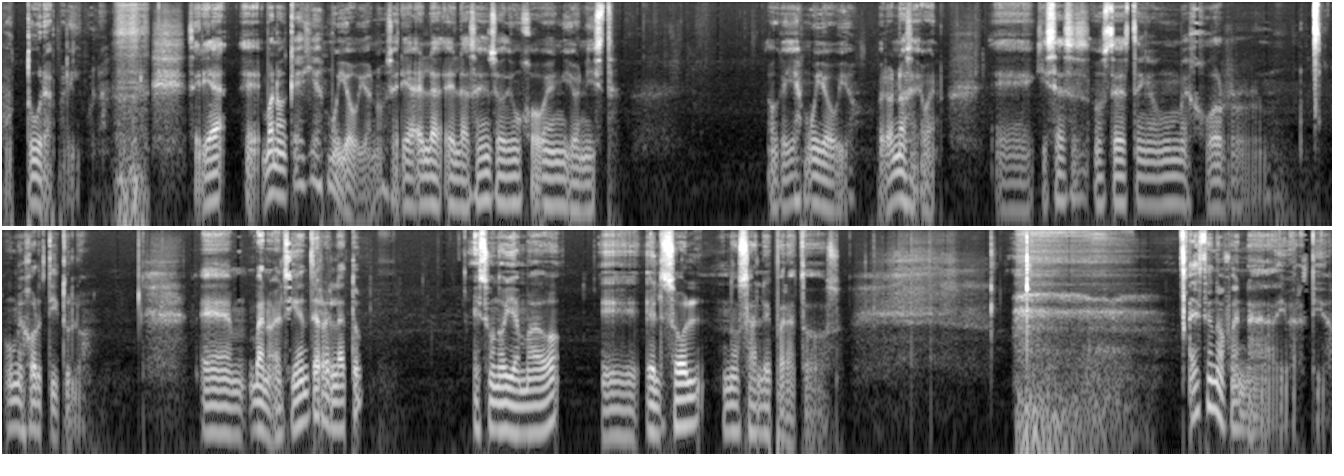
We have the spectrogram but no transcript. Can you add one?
futura película. Sería, eh, bueno, que ya es muy obvio, ¿no? Sería el, ascenso de un joven guionista. Aunque ya es muy obvio, pero no sé, bueno. Eh, quizás ustedes tengan un mejor, un mejor título. Em, bueno, el siguiente relato es uno llamado El sol no sale para todos. Este no fue nada divertido.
